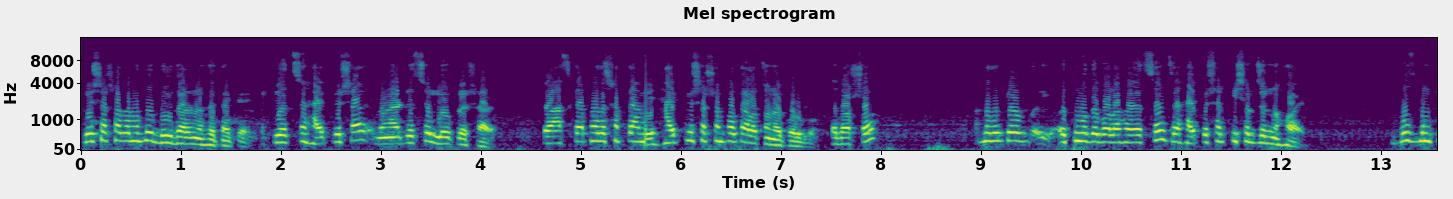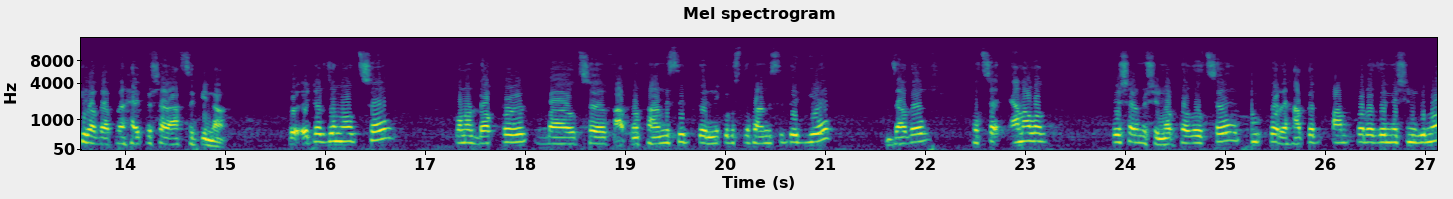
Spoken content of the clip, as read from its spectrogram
প্রেশার সাধারণত দুই ধরনের হয়ে থাকে। একটি হচ্ছে হাই প্রেশার এবং আরেকটি হচ্ছে লো প্রেশার তো আজকে আপনাদের সাথে আমি হাই প্রেশার সম্পর্কে আলোচনা করব। তো দর্শক, আপনাদেরকে ইতিমধ্যে বলা হয়েছে যে হাই প্রেশার কিসের জন্য হয়? বুঝবেন কীভাবে আপনার হাই প্রেশার আছে কিনা। তো এটার জন্য হচ্ছে কোন ডক্টরের বা হচ্ছে আপনার ফার্মেসিতে নিকটস্থ ফার্মেসিতে গিয়ে যাদের হচ্ছে অ্যানালগ প্রেশার মেশিন অর্থাৎ হচ্ছে পাম্প করে, হাতে পাম্প করা যে মেশিনগুলো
